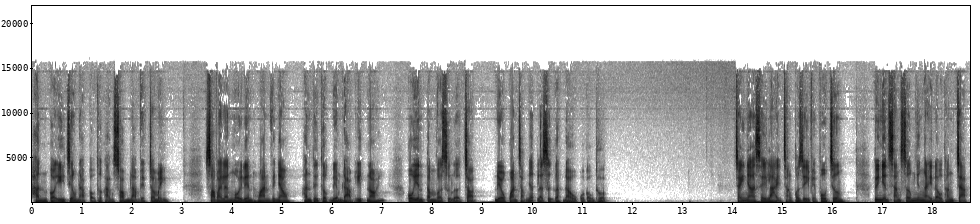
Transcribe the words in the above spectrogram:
Hân có ý chiêu nạp cậu thực hàng xóm làm việc cho mình. Sau vài lần ngồi liên hoan với nhau, Hân thấy thực điềm đạm ít nói. Cô yên tâm vào sự lựa chọn. Điều quan trọng nhất là sự gật đầu của cậu thuộc. Cháy nhà xây lại chẳng có gì phải phô trương. Tuy nhiên sáng sớm những ngày đầu tháng chạp,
